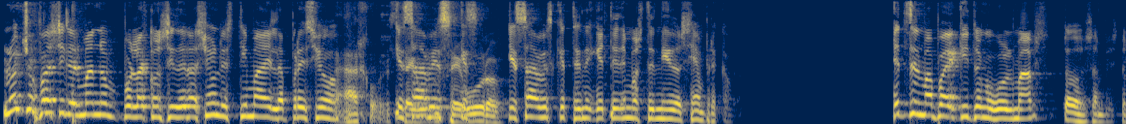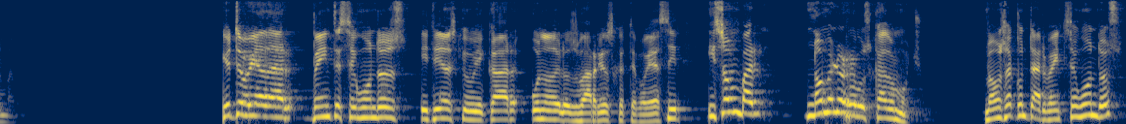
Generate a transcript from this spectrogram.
Lo he hecho fácil, hermano, por la consideración, la estima, el aprecio Ah, joder, que, seguro, sabes, que-. Que, sabes que, ten- que tenemos tenido siempre, cabrón. Este es el mapa de Quito en Google Maps. Todos han visto el mapa. Yo te voy a dar 20 segundos y tienes que ubicar uno de los barrios que te voy a decir. Y son barrios... No me lo he rebuscado mucho. Vamos a contar 20 segundos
